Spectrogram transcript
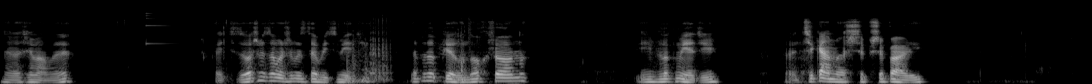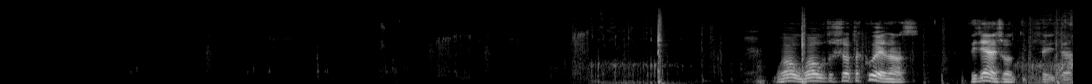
Na razie mamy. Czekajcie, zobaczmy co możemy zrobić z miedzi. Na pewno piorunochron i blok miedzi. Czekamy aż się przypali. Wow, wow, to się atakuje nas. Wiedziałem, że on tu przyjdzie.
